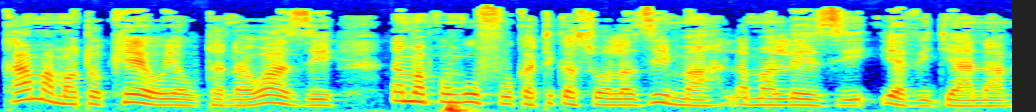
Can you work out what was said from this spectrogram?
kama matokeo ya utandawazi na mapungufu katika suala zima la malezi ya vijana.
